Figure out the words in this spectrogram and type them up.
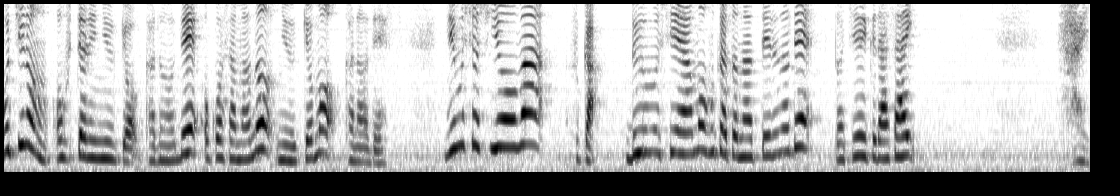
もちろんお二人入居可能でお子様の入居も可能です。事務所使用は不可。ルームシェアも不可となっているのでご注意ください。はい。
